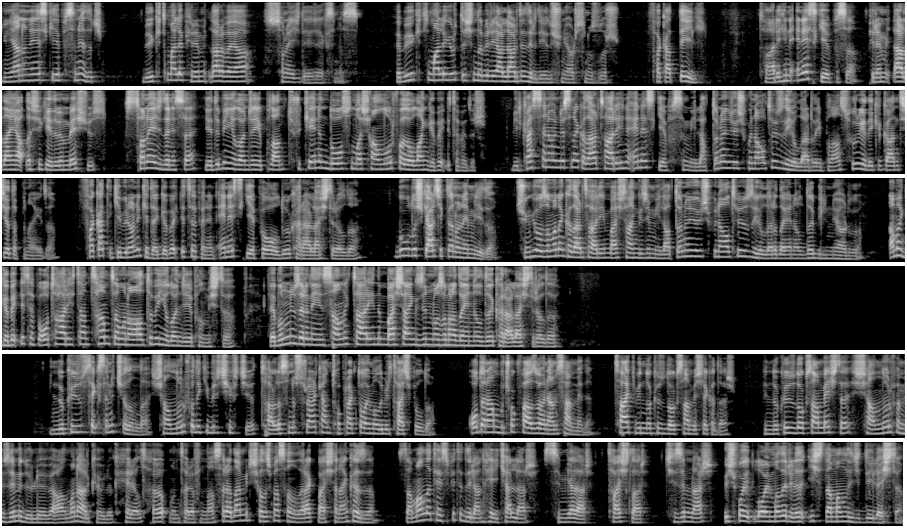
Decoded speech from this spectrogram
Dünyanın en eski yapısı nedir? Büyük ihtimalle piramitler veya Stonehenge diyeceksiniz. Ve büyük ihtimalle yurt dışında bir yerlerdedir diye düşünüyorsunuzdur. Fakat değil. Tarihin en eski yapısı piramitlerden yaklaşık 7500, Stonehenge'den ise 7000 yıl önce yapılan Türkiye'nin doğusunda Şanlıurfa'da olan Göbekli Tepe'dir. Birkaç sene öncesine kadar tarihin en eski yapısı M.Ö. 3600'lü yıllarda yapılan Suriye'deki Gantija Tapınağı'ydı. Fakat 2012'de Göbekli Tepe'nin en eski yapı olduğu kararlaştırıldı. Bu buluş gerçekten önemliydi. Çünkü o zamana kadar tarihin başlangıcı M.Ö. 3600'lü yıllara dayanıldığı biliniyordu. Ama Göbekli Tepe o tarihten tam tamına 6000 yıl önce yapılmıştı. Ve bunun üzerine insanlık tarihinin başlangıcının o zamana dayanıldığı kararlaştırıldı. ...1983 yılında Şanlıurfa'daki bir çiftçi tarlasını sürerken toprakta oymalı bir taş buldu. O dönem bu çok fazla önemsenmedi. Ta ki 1995'e kadar. 1995'te Şanlıurfa Müze Müdürlüğü ve Alman arkeolog Harald Hauptmann tarafından sıradan bir çalışma sanılarak başlanan kazı, zamanla tespit edilen heykeller, simgeler, taşlar, çizimler, üç boyutlu oymalar ile iş zamanla ciddileşti.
